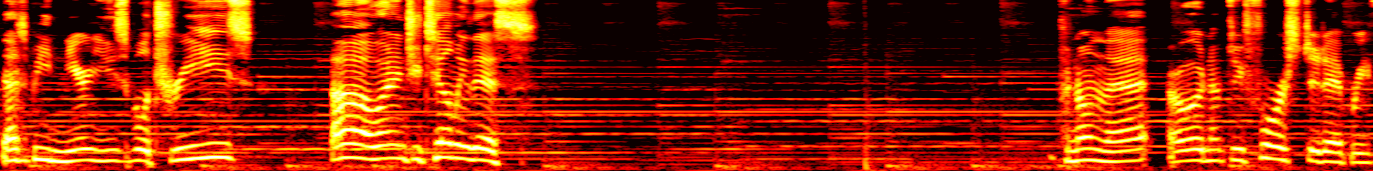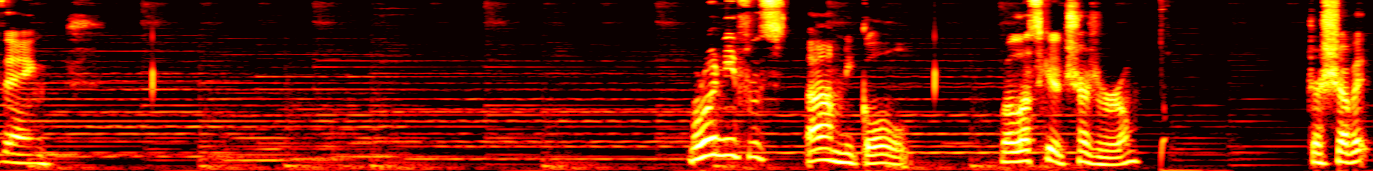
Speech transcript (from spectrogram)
That's be near usable trees? Oh, why didn't you tell me this? If I'd known that, I wouldn't have deforested everything. What do I need for this? Ah, me gold. Well, let's get a treasure room. Just shove it.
